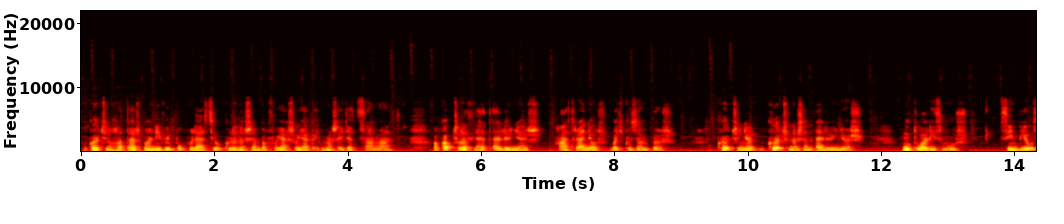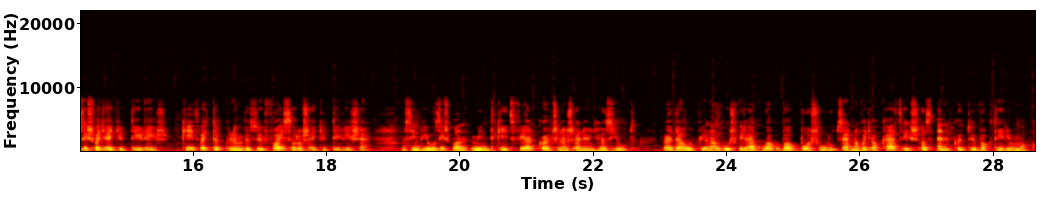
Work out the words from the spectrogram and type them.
A kölcsönhatásban lévő populációk különösen befolyásolják egymás egyet számát. A kapcsolat lehet előnyös, hátrányos vagy közömbös. Kölcsönö, kölcsönösen előnyös. Mutualizmus. Szimbiózis vagy együttélés. Két vagy több különböző faj szoros együttélése. A szimbiózisban mindkét fél kölcsönös előnyhöz jut. Például pillangós virágúak, borsó, lucerna vagy akác és az N-kötő baktériumok.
